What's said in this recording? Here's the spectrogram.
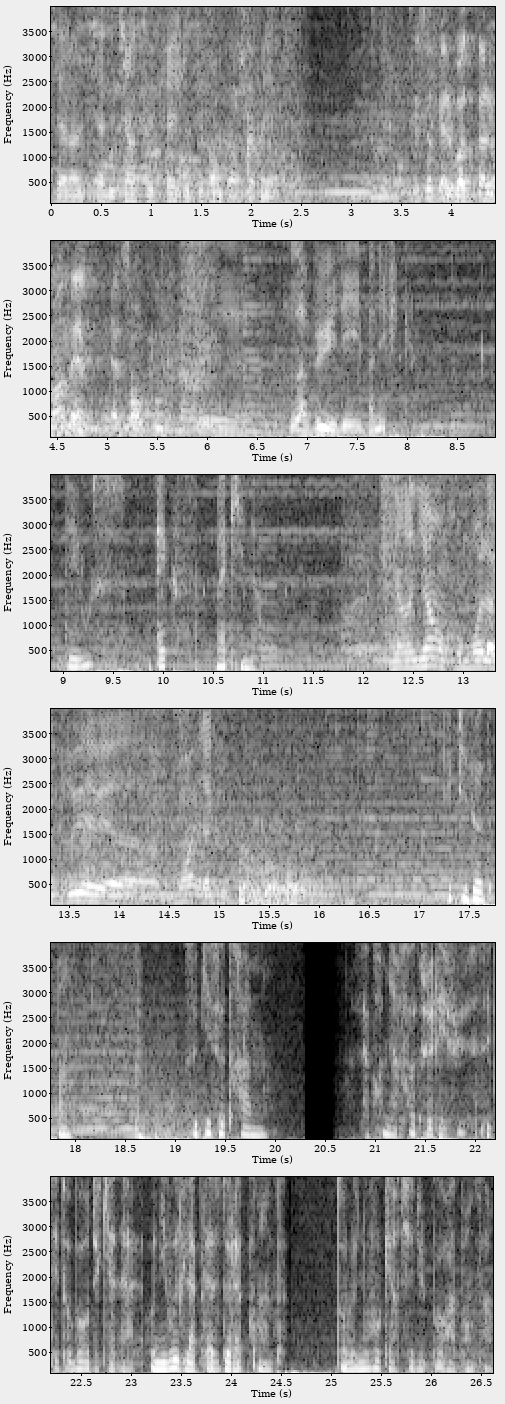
Si elle, si elle détient un secret, je ne sais pas encore, je la connais pas. C'est sûr qu'elle voit très loin, mais elle s'en fout. Euh, la vue, il est magnifique. Deus ex machina. Il y a un lien entre moi, la grue, et euh, moi et la grue. Épisode 1. Ce qui se trame. La première fois que je l'ai vu, c'était au bord du canal, au niveau de la place de la Pointe, dans le nouveau quartier du port à Pantin.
